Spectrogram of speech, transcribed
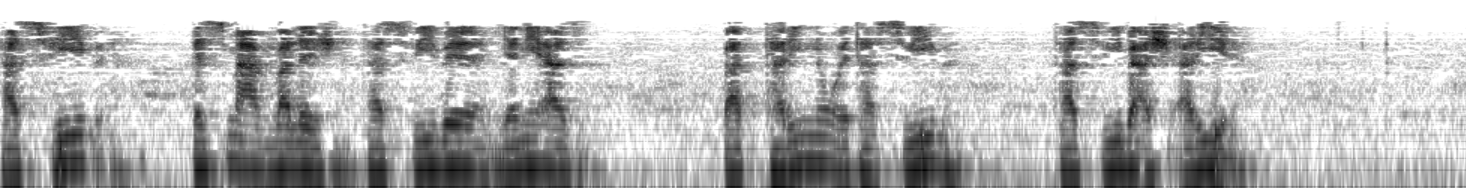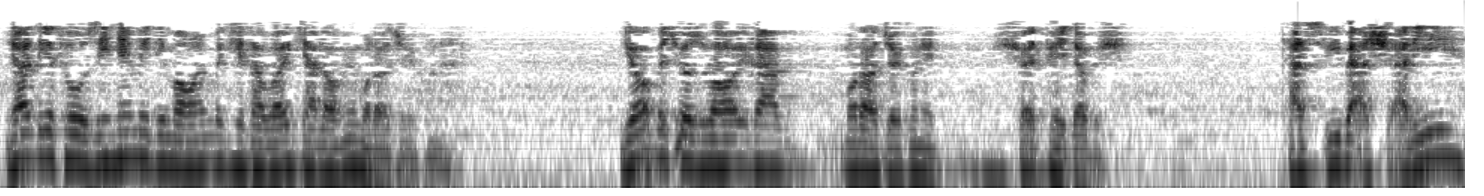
تصویب قسم اولش تصویب یعنی از بدترین نوع تصویب تصویب اشعریه. یا دیگه توضیح نمیدیم آقایون به کتاب های کلامی مراجعه کنن. یا به جزوه های قبل مراجعه کنید شاید پیدا بشه. تصویب اشعری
